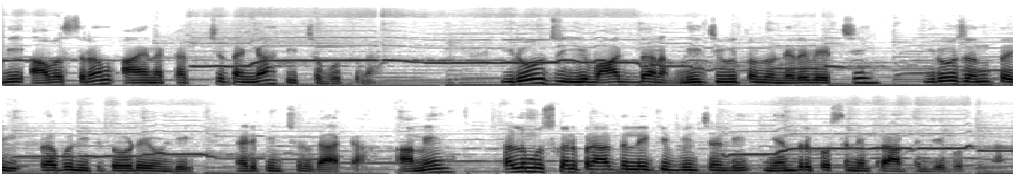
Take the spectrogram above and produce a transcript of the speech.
నీ అవసరం ఆయన ఖచ్చితంగా తీర్చబోతున్నాడు. ఈరోజు ఈ వాగ్దానం నీ జీవితంలో నెరవేర్చి ఈరోజు అంతా ప్రభు నీకు తోడే ఉండి నడిపించును గాక. ఆమె కళ్ళు మూసుకొని ప్రార్థనలోకి ఇవ్వించండి మీ అందరి కోసం నేను ప్రార్థన చేయబోతున్నాను.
